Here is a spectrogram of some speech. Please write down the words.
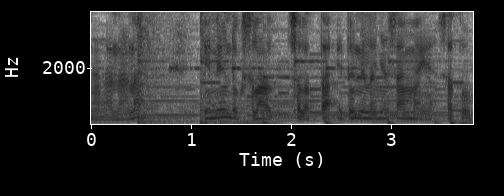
nah anak-anak ini untuk seletak itu nilainya sama ya. Satu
